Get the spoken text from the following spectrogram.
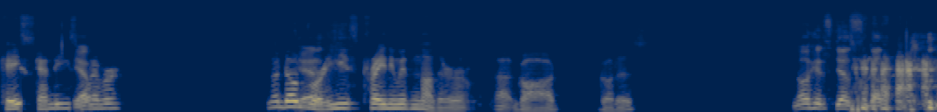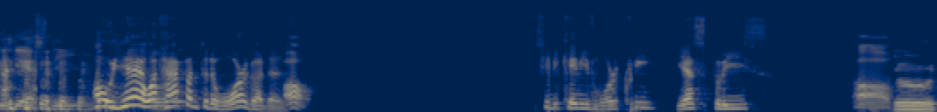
cakes, candies, Yep. whatever? No, don't worry. He's training with another uh, god, goddess. no, he's just got PTSD. Oh yeah, what Oh. happened to the war goddess? Oh. She became even more creepy. Yes, please. Uh Dude.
